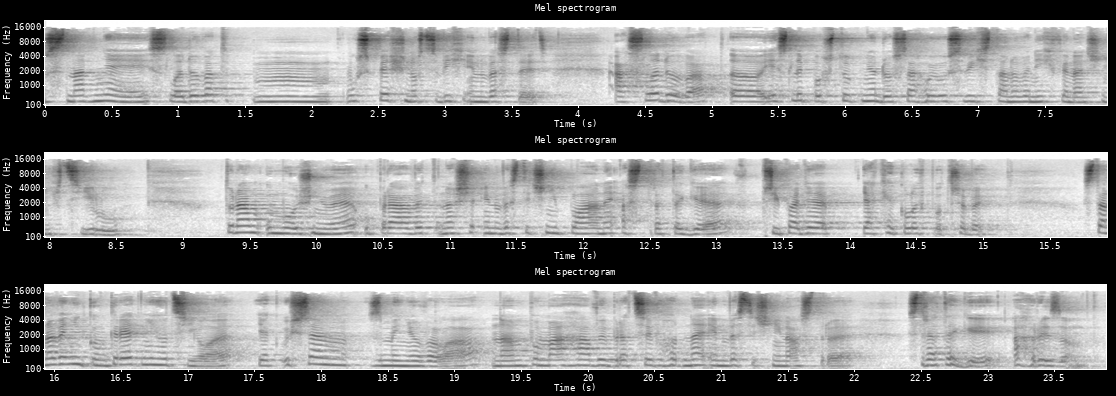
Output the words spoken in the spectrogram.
snadněji sledovat mm, úspěšnost svých investic a sledovat, jestli postupně dosahují svých stanovených finančních cílů. To nám umožňuje upravit naše investiční plány a strategie v případě jakékoliv potřeby. Stanovení konkrétního cíle, jak už jsem zmiňovala, nám pomáhá vybrat si vhodné investiční nástroje, strategii a horizont.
